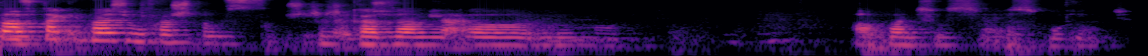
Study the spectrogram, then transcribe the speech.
To w takim razie Łukasz to przeszkadza mi to mówić. A Państwu słuchać.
